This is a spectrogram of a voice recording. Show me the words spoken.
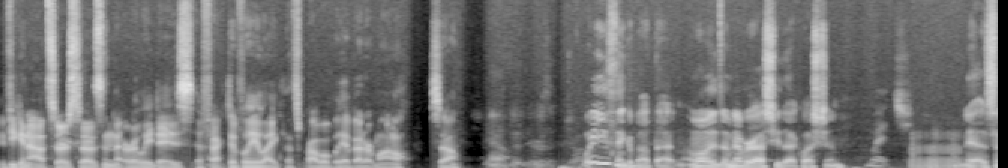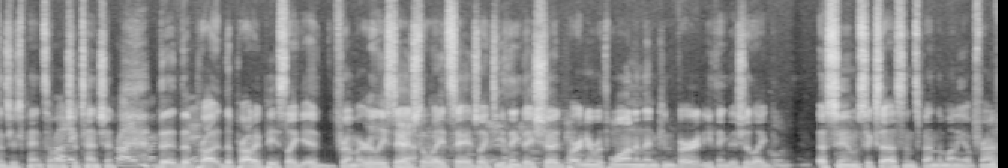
if you can outsource those in the early days effectively, like that's probably a better model. So yeah. What do you think about that? Well, I've never asked you that question. Which Yeah, since you're paying so much attention. The the fit? pro, the product piece, like it, from early stage Yeah. to late stage, like do you think they should partner with one and then convert? Do you think they should like assume success and spend the money up front?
